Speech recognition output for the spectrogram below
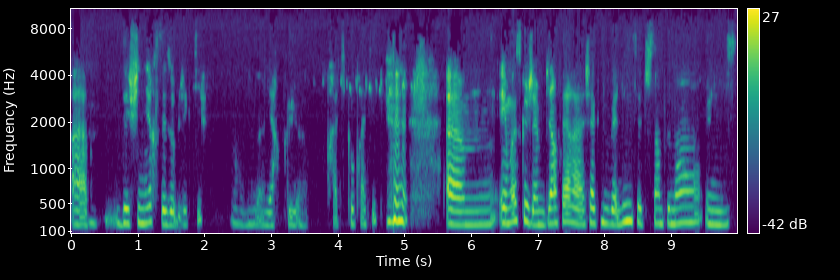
à définir ses objectifs de manière plus pratico-pratique. Euh, et moi, ce que j'aime bien faire à chaque nouvelle ligne, c'est tout simplement une liste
